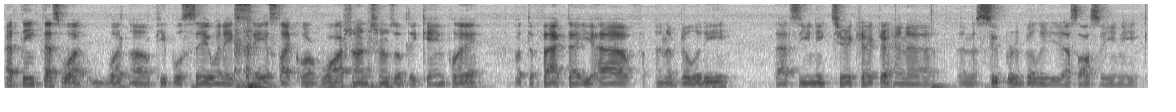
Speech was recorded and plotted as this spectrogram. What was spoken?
I think that's what what um, people say when they say it's like Overwatch, not in terms of the gameplay, but the fact that you have an ability that's unique to your character and a and a super ability that's also unique.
